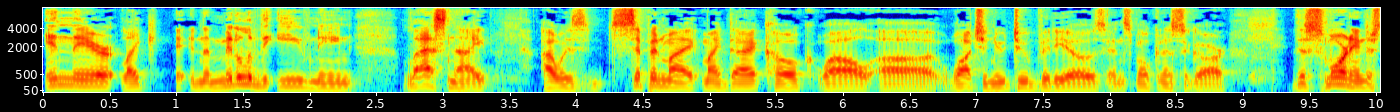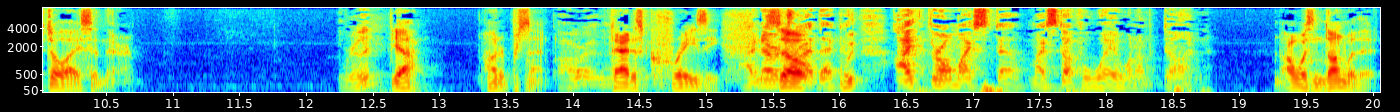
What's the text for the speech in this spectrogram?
in there, like in the middle of the evening last night. I was sipping my, my Diet Coke while uh, watching YouTube videos and smoking a cigar. This morning, there's still ice in there. Really? Yeah, hundred percent. All right. that is crazy. I never So, tried that. 'cause I throw my stuff my stuff away when I'm done. I wasn't done with it.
